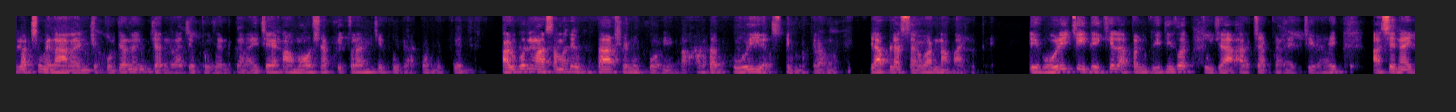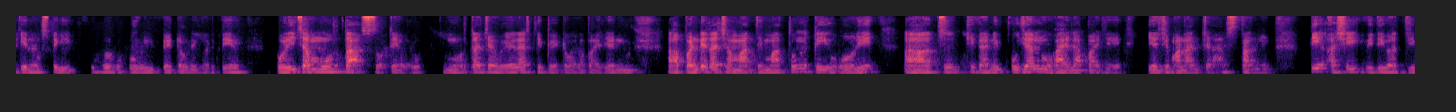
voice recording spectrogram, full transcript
लक्ष्मीनारायणचे पूजन आणि चंद्राचे पूजन करायचे अमावस्या पित्रांची पूजा करायची. फाल्गुन मासामध्ये हुताशनी पौर्णिमा अर्थात होळी असते मित्रांनो हे आपल्या सर्वांना माहीत आहे. ते होळीची देखील आपण विधिवत पूजा अर्चा करायची आहे. असे नाही की नुसती हो, होळी पेटवली करते होळीचा मुहूर्त असतो त्या हो, मुहूर्ताच्या वेळेलाच ती पेटवायला पाहिजे. पंडिताच्या माध्यमातून ती होळी ठिकाणी पूजन व्हायला पाहिजे यजमानांच्या हस्ताने. ती अशी विधिवत जी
